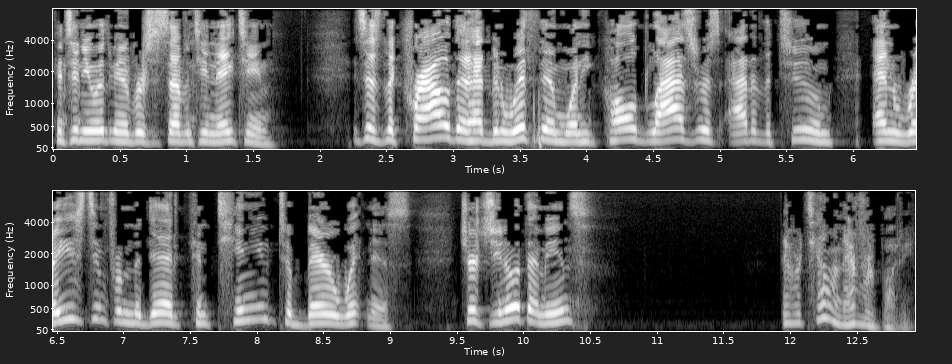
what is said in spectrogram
Continue with me in verses 17 and 18. It says, The crowd that had been with him when he called Lazarus out of the tomb and raised him from the dead continued to bear witness. Church, do you know what that means? They were telling everybody.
